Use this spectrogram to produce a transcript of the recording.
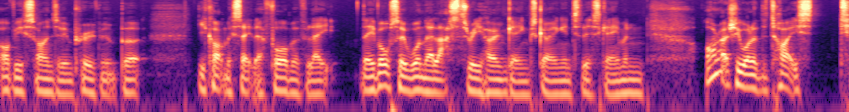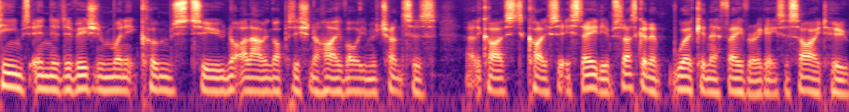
obvious signs of improvement, but you can't mistake their form of late. They've also won their last three home games going into this game and are actually one of the tightest teams in the division when it comes to not allowing opposition a high volume of chances at the Cardiff, City Stadium. So that's going to work in their favour against a side who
